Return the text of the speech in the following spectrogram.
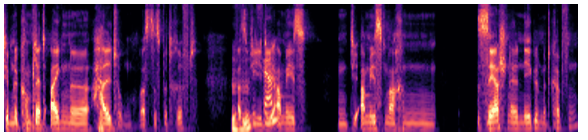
die haben eine komplett eigene Haltung, was das betrifft. Also mhm. Also die, die Amis, die Amis machen sehr schnell Nägel mit Köpfen.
